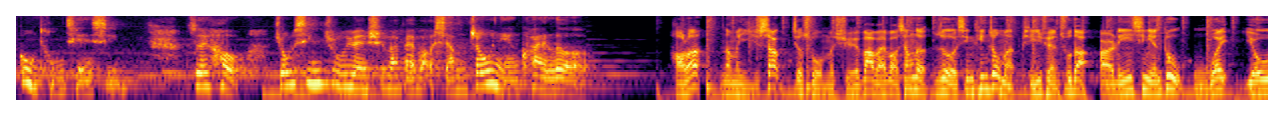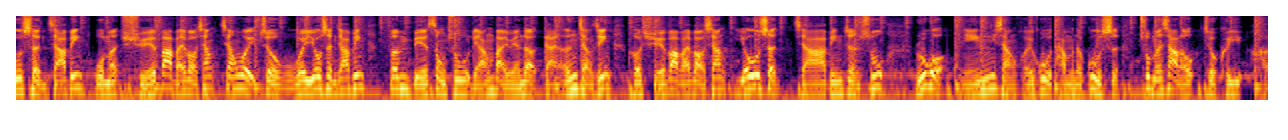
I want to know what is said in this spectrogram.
共同前行。最后，衷心祝愿学霸百宝箱周年快乐！好了，那么以上就是我们学霸百宝箱的热心听众们评选出的二零一七年度五位优胜嘉宾。我们学霸百宝箱将为这五位优胜嘉宾分别送出两百元的感恩奖金和学霸百宝箱优胜嘉宾证书。如果您想回顾他们的故事，出门下楼就可以很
